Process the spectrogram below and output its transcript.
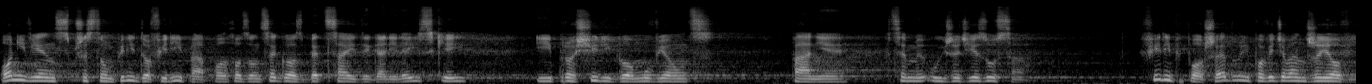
Oni więc przystąpili do Filipa, pochodzącego z Betsaidy Galilejskiej i prosili go, mówiąc: Panie, chcemy ujrzeć Jezusa. Filip poszedł i powiedział Andrzejowi.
